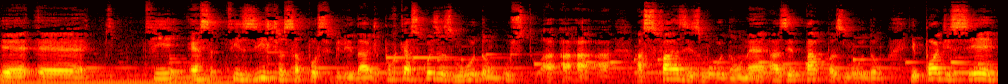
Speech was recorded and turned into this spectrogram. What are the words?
é, é, que, essa, que existe essa possibilidade, porque as coisas mudam, os, a, a, a, as fases mudam, né? As etapas mudam e pode ser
